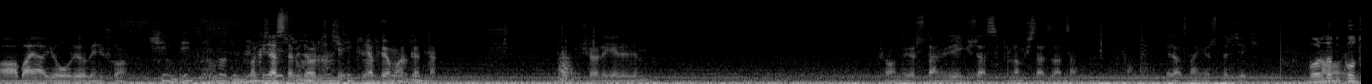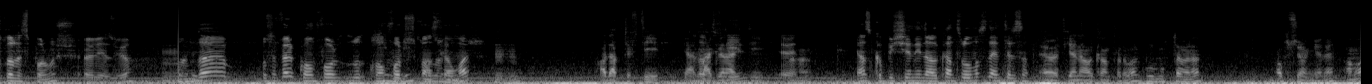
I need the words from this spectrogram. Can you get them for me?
Aa bayağı yoğuruyor beni şu an. Şimdi sola dönün Bakacağız tabii sonra 4-2 tekrar yapıyor mu sola dönün. hakikaten. Şöyle gelelim. Şu anda göstermiyor. İyi güzel sıfırlamışlar zaten. Birazdan gösterecek. Bu arada Aa. bu koltuklar da spormuş. Öyle yazıyor. Bunda bu sefer konforlu Şimdi süspansiyon var. Hı hı. Adaptif değil. Yani Adaptif değil. değil, evet. Aha. Yalnız kapı işlerinin alcantara olması da enteresan. Evet gene alcantara var. Bu muhtemelen opsiyon gene ama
